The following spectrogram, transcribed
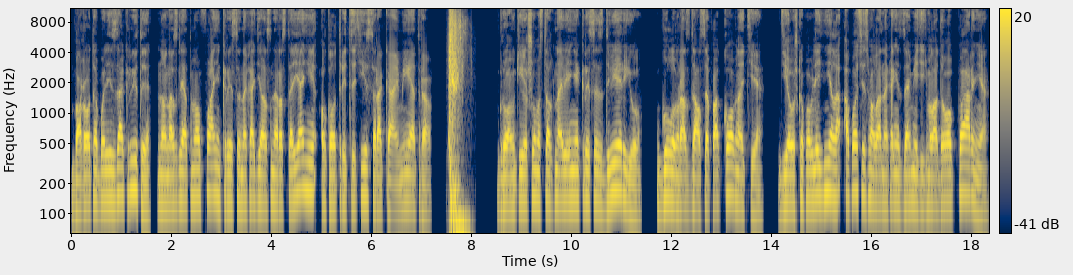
Ворота были закрыты, но на взгляд Мофани крыса находилась на расстоянии около 30-40 метров. Громкий шум столкновения крысы с дверью гулом раздался по комнате. Девушка побледнела, а после смогла наконец заметить молодого парня,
